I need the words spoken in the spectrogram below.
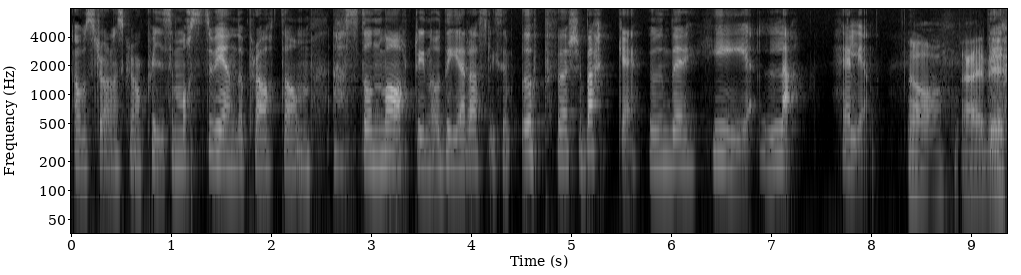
Australiens Grand Prix så måste vi ändå prata om Aston Martin och deras liksom, uppförsbacke under hela helgen. Ja, nej, det,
